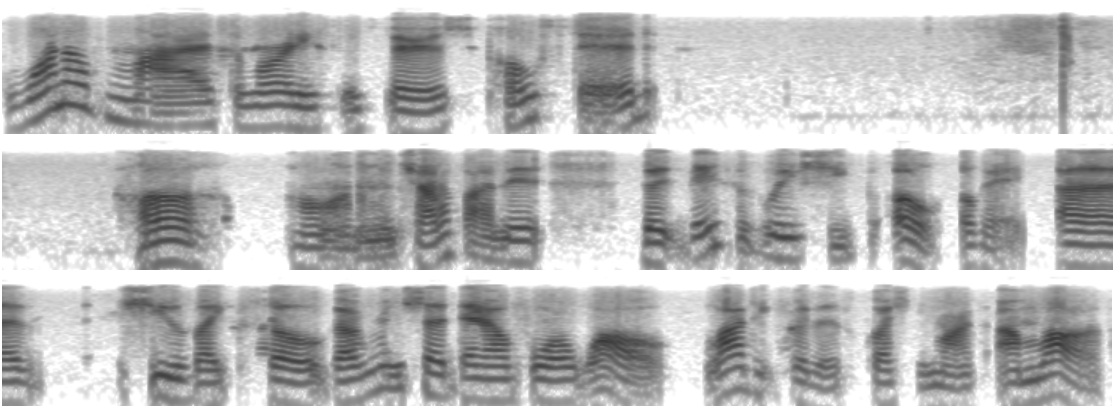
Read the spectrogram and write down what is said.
one of my sorority sisters posted. Oh, hold on, I'm gonna try to find it. But basically, she. Oh, okay. Uh, she was like, "So government shut down for a wall. Logic for this? Question mark. I'm lost."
